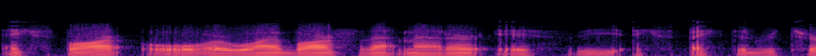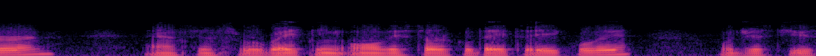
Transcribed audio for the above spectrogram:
x bar or y bar for that matter is the expected return and since we're weighting all the historical data equally we'll just use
